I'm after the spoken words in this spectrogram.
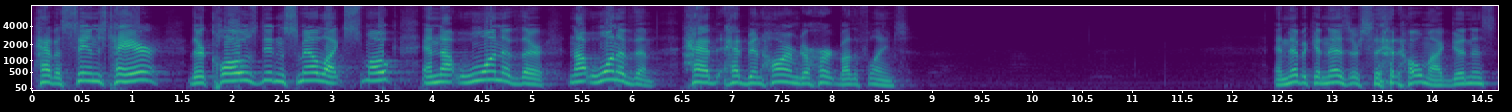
have a singed hair. Their clothes didn't smell like smoke, and not one of their, not one of them had, had been harmed or hurt by the flames. And Nebuchadnezzar said, Oh my goodness,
